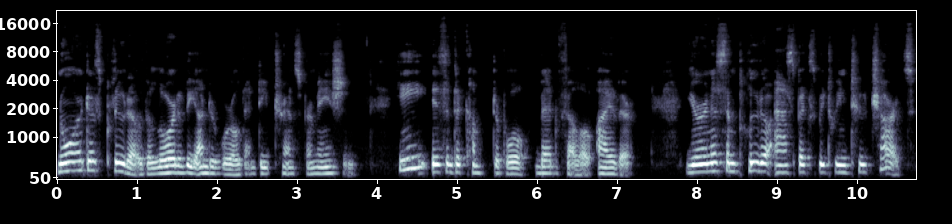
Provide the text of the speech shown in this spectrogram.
Nor does Pluto, the lord of the underworld and deep transformation. He isn't a comfortable bedfellow either. Uranus and Pluto aspects between two charts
